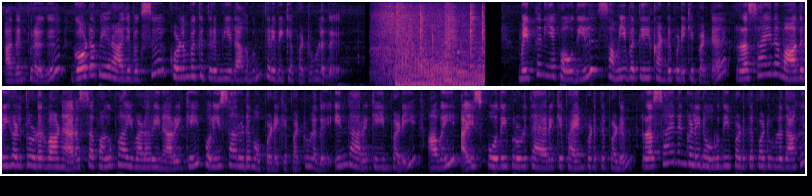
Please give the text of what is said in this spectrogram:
அதன் பிறகு கோட்டபய ராஜபக்ச கொழும்புக்கு திரும்பியதாகவும் தெரிவிக்கப்பட்டுள்ளது. மெத்தனிய பகுதியில் சமீபத்தில் கண்டுபிடிக்கப்பட்ட ரசாயன மாதிரிகள் தொடர்பான அரச பகுப்பாய்வாளரின் அறிக்கை போலீசாரிடம் ஒப்படைக்கப்பட்டுள்ளது. இந்த அறிக்கையின்படி அவை ஐஸ் போதைப் பொருள் தயாரிக்க பயன்படுத்தப்படும் ரசாயனங்களின் உறுதிப்படுத்தப்பட்டுள்ளதாக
